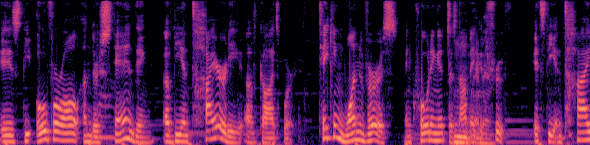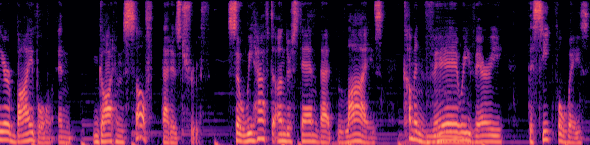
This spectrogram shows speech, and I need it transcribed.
is the overall understanding of the entirety of God's word. Taking one verse and quoting it does not hmm, make it truth. It's the entire Bible and God Himself that is truth. So we have to understand that lies come in very, hmm. very deceitful ways,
